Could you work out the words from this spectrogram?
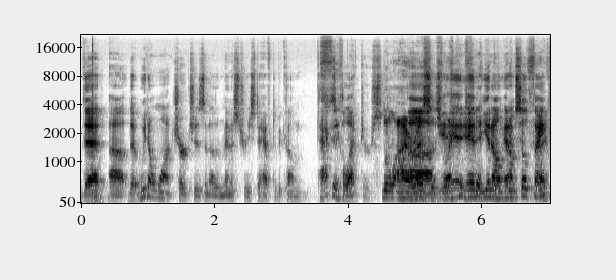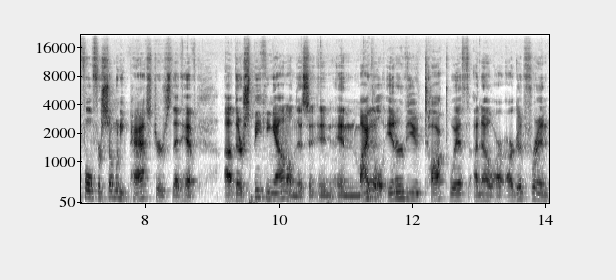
that uh, that we don't want churches and other ministries to have to become tax collectors. Little IRSs, uh, right? And, and, you know, and I'm so thankful for so many pastors that have uh, they're speaking out on this. And, and, and Michael interviewed, talked with, I know our, our good friend,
